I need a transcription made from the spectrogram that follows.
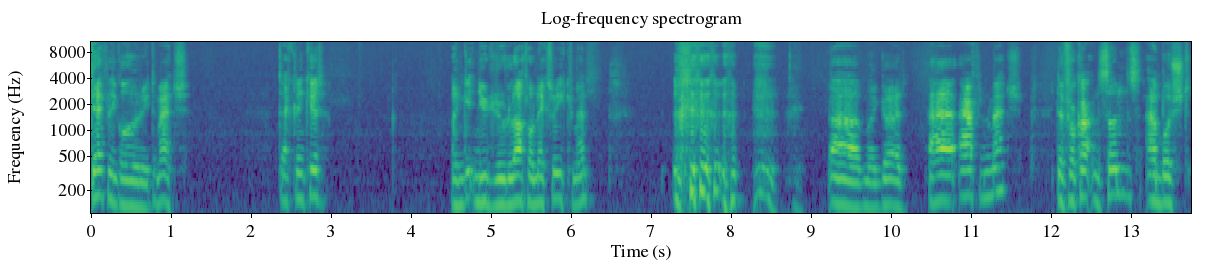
definitely going to be the match. Declan kid, I'm getting you to do Lotto next week, man. oh my god. Uh, after the match, the Forgotten Sons ambushed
